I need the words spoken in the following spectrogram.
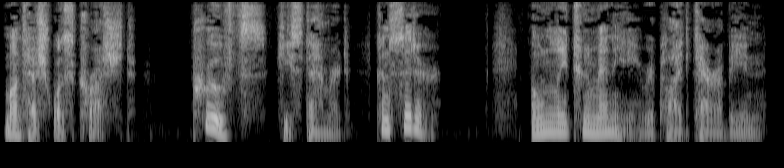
Montes was crushed. "Proofs!" he stammered. "Consider!" "Only too many," replied Carabine.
